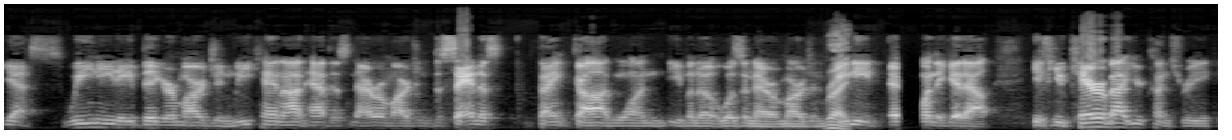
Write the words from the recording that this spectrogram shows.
yes, we need a bigger margin. We cannot have this narrow margin. DeSantis, thank God, won, even though it was a narrow margin. Right. We need everyone to get out if you care about your country,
